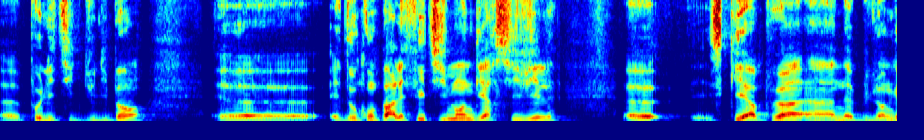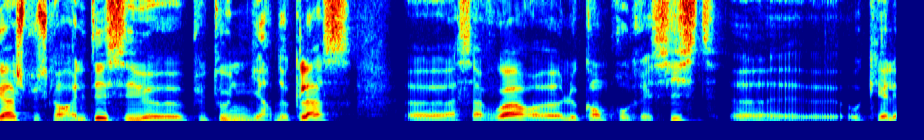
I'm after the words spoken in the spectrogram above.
euh, politique du Liban. et donc on parle effectivement de guerre civile, ce qui est un peu un abus de langage, puisqu'en réalité c'est plutôt une guerre de classe. Euh, à savoir euh, le camp progressiste euh, auquel,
